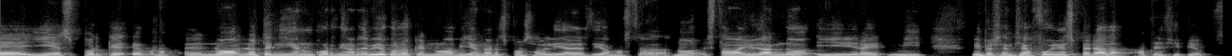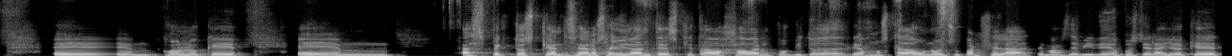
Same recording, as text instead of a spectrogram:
Eh, y es porque eh, bueno, eh, no, no, tenían un coordinador de vídeo con lo que no había unas responsabilidades, digamos, trabadas. No, estaba ayudando y era, mi, mi, presencia fue inesperada al principio. con lo que em, aspectos que antes eran los ayudantes que trabajaban un poquito, digamos, cada uno en su parcela, temas de vídeo, pues era yo el que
